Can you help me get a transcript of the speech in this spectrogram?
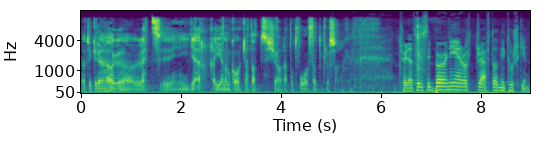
Jag tycker det är uh, rätt jädra genomkorkat att köra på två 40-plussare. Trada till sig Bernier och draftad Niturskin.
